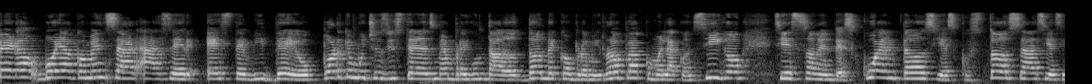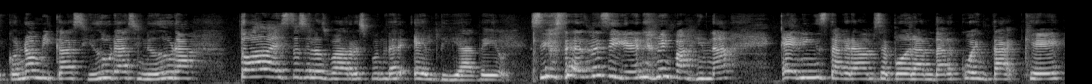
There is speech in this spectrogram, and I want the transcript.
pero voy a comenzar a hacer este video porque muchos de ustedes me han preguntado dónde compro mi ropa, cómo la consigo, si son en descuento, si es costosa, si es económica, si dura, si no dura... Todo esto se los voy a responder el día de hoy. Si ustedes me siguen en mi página en Instagram se podrán dar cuenta que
